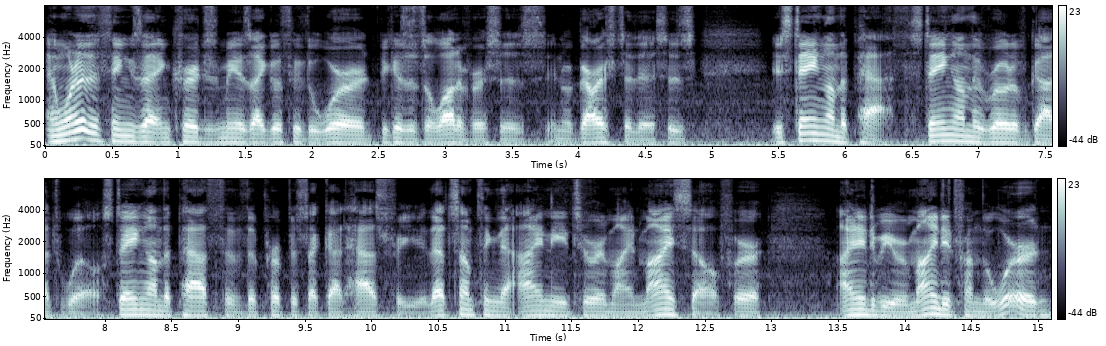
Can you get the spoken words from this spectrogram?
And one of the things that encourages me as I go through the Word, because there's a lot of verses in regards to this, is is staying on the path, staying on the road of God's will, staying on the path of the purpose that God has for you. That's something that I need to remind myself, or I need to be reminded from the Word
